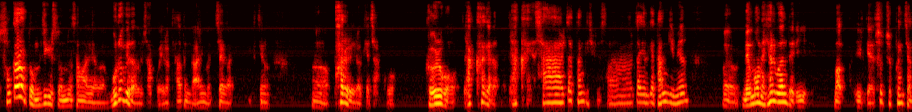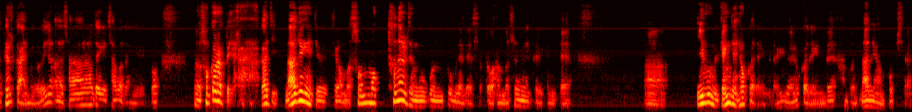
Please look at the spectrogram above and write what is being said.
손가락도 움직일 수 없는 상황에 무릎이라도 잡고 이렇게 하든가 아니면 제가 어, 팔을 이렇게 잡고 걸고 약하게라도 약하게 살짝 당기십시오. 살짝 이렇게 당기면 어, 내 몸의 혈관들이 막 이렇게 수축 팽창 될 거 아닙니까? 아, 살짝 잡아당기고 어, 손가락도 여러 가지. 나중에 제가 뭐 손목 터널 증후군 부분에 대해서 또 한번 설명해 드릴 건데 아, 이 부분이 굉장히 효과적입니다. 굉장히 효과적인데 한번 나중에 한번 봅시다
